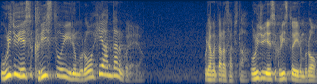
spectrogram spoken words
우리 주 예수 그리스도의 이름으로 해야 한다는 거예요. 우리 한번 따라서 합시다. 우리 주 예수 그리스도의 이름으로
